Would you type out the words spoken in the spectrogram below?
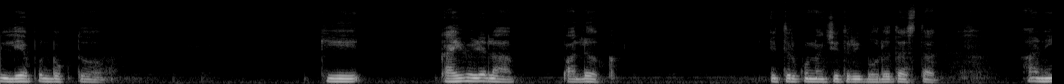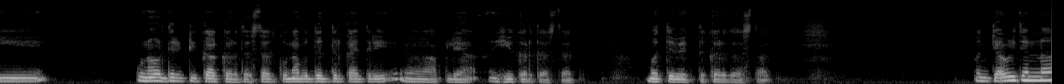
हल्ली आपण बघतो की काही वेळेला पालक इतर कुणाशी तरी बोलत असतात आणि कुणावर तरी टीका करत असतात. कुणाबद्दल तर काहीतरी आपल्या हे करत असतात मते व्यक्त करत असतात. पण त्यावेळी त्यांना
